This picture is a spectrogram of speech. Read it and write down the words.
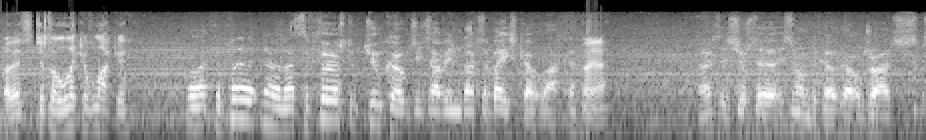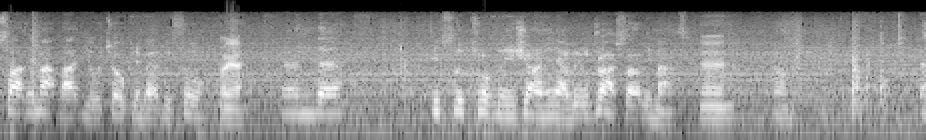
So that's just a lick of lacquer. Well, that's the first. No, that's the first of two coats it's having. That's a base coat lacquer. Oh yeah. Right, it's just a, it's an undercoat that'll dry slightly matte like you were talking about before, Oh yeah. and uh, it looks lovely and shiny now. But it'll dry slightly matte. Yeah. Um,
